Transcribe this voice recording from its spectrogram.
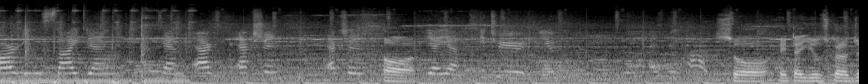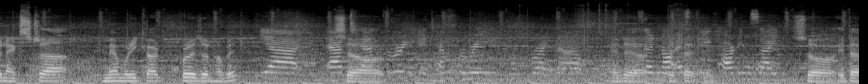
are inside then can act, action action oh uh, yeah yeah it to use SD card so এটা ইউজ করার জন্য এক্সট্রা মেমরি কার্ড প্রয়োজন হবে yeah at so, temporary at temporary right now এটা এটা card inside so এটা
